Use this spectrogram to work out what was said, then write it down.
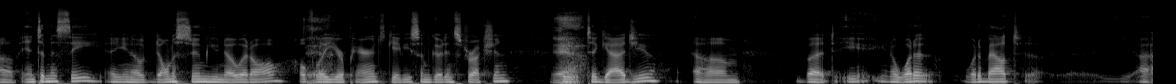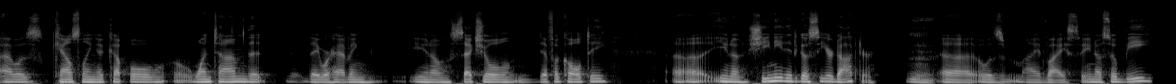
of intimacy. Uh, you know, don't assume you know it all. Hopefully, yeah. your parents gave you some good instruction yeah. to, to guide you. Um, but you, know, what a, what about? Uh, I, I was counseling a couple uh, one time that they were having you know sexual difficulty. Uh, you know, she needed to go see her doctor. Mm. Uh, was my advice. You know, so be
